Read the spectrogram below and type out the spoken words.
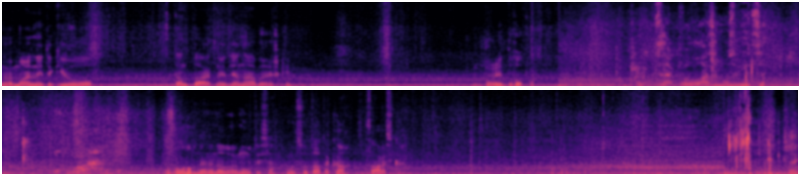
Нормальний такий улов. Стандартний для набережки. Бредота. Так, вилазимо звідси. Опа. Головне не навернутися. Висота така царська. Так,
